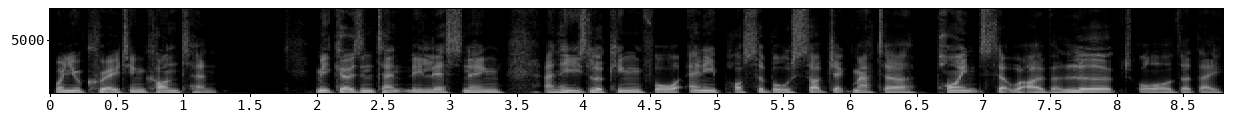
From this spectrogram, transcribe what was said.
when you're creating content. Mikko's intently listening and he's looking for any possible subject matter points that were overlooked or that they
